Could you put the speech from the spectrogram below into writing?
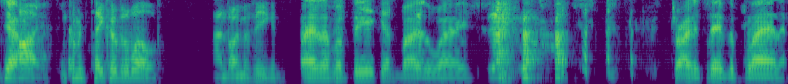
yeah. hi, I'm coming to take over the world, and I'm a vegan. And I'm a vegan, by the way, trying to save the planet.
